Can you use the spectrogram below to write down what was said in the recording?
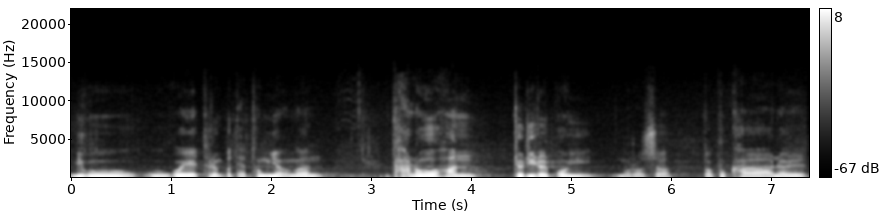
미국의 트럼프 대통령은 단호한 결의를 보임으로써 또 북한을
